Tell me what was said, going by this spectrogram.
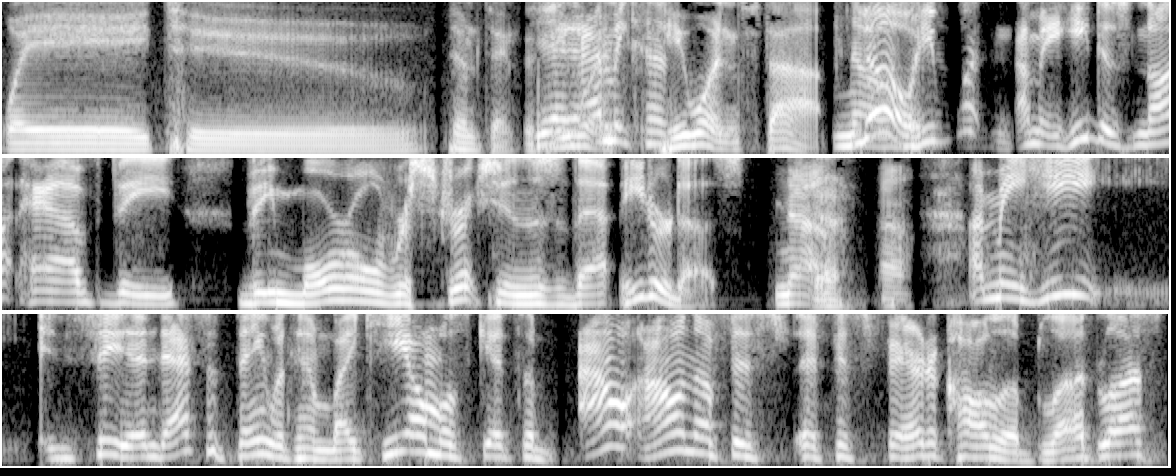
way too tempting. Yeah, he I wouldn't- mean, 'cause- he wouldn't stop. no, No, he wouldn't. I mean, he does not have the the moral restrictions that Peter does. No, Yeah. no. I mean, he see, and that's the thing with him. Like, he almost gets a. I don't, I don't know if it's if it's fair to call it a bloodlust,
